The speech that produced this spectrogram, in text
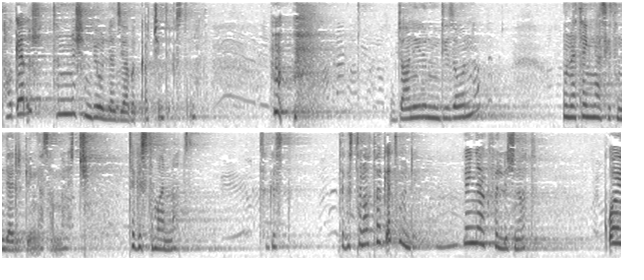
ታውቂያለሽ፣ ትንሽም ቢሆን ለዚህ ያበቃችኝ ትዕግስት ናት። ዳንኤልን እንዲይዘውና እውነተኛ ሴት እንዲያደርገኝ ያሳመነች ትዕግስት ማናት? ትዕግስት ትዕግስት ናት። ታውቂያትም እንዴ? የእኛ ክፍል ልጅ ናት። ቆይ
